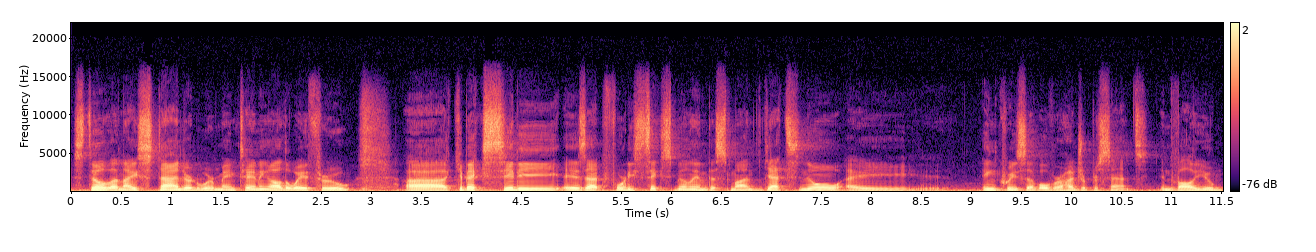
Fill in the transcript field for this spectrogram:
still a nice standard. We're maintaining all the way through. Uh, Quebec City is at 46 million this month. Gatineau a increase of over 100% in volume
